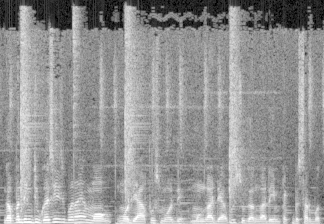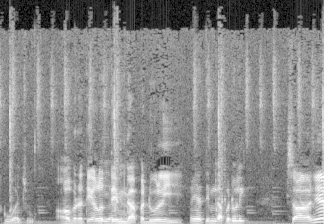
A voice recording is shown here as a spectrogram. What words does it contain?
Nggak penting juga sih sebenarnya mau mau dihapus mau di, mau nggak dihapus juga nggak ada impact besar buat gua juga. Oh, berarti lu Iya. tim nggak peduli. Iya tim nggak peduli. Soalnya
